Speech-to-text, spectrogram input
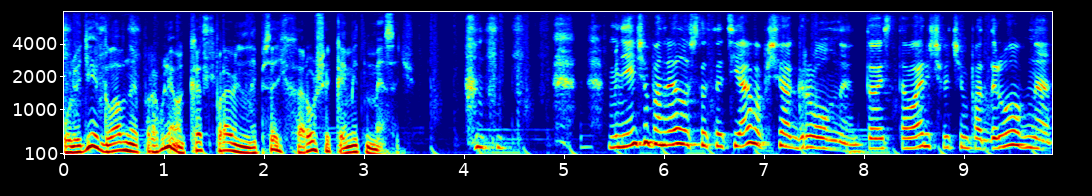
У людей главная проблема, как правильно написать хороший commit message. Мне еще понравилось, что статья вообще огромная. То есть товарищ очень подробно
